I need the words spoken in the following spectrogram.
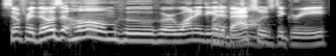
So for those at home who who are wanting to get a bachelor's degree,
